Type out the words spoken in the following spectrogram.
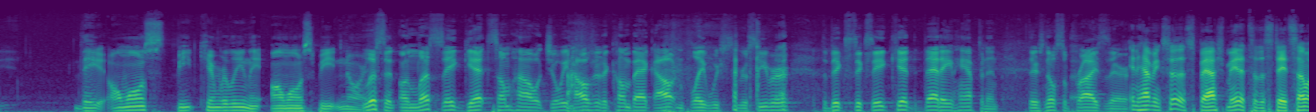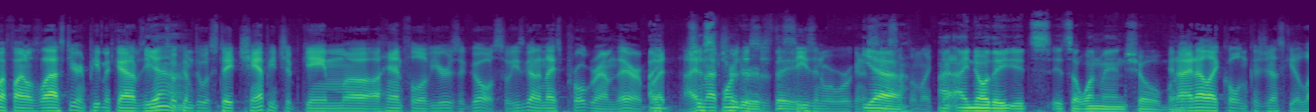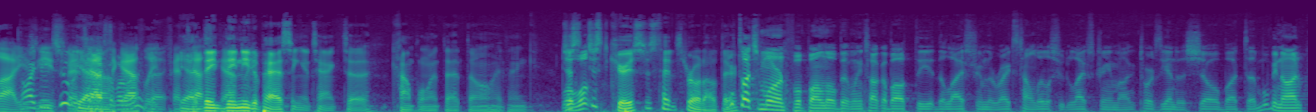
they almost beat Kimberly and they almost beat North. Listen, unless they get somehow Joey Hauser to come back out and play with receiver, the big six eight kid, that ain't happening. There's no surprise there. And having said that, Spash made it to the state semifinals last year, and Pete McAdams even Yeah. took him to a state championship game uh, a handful of years ago. So he's got a nice program there. But I I'm not sure this if is the season where we're going to see yeah, something like that. I, I know they it's it's a one man show, but and, I, and I like Colton Kojeski a lot. He's, Oh, he's too. a fantastic Yeah. athlete. Yeah, Fantastic yeah, they they need a passing attack to complement that though. I think. Well, Just we'll- just curious, just had to throw it out there. We'll touch more on football in a little bit when we talk about the, the live stream, the Wrightstown Little Chute live stream uh, towards the end of the show. But uh, moving on,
